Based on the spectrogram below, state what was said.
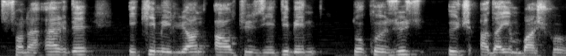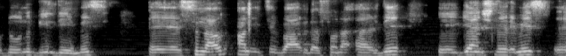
sona erdi. 2 milyon 607 bin 903 adayın başvurduğunu bildiğimiz e, sınav an itibariyle sona erdi. E, gençlerimiz e,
